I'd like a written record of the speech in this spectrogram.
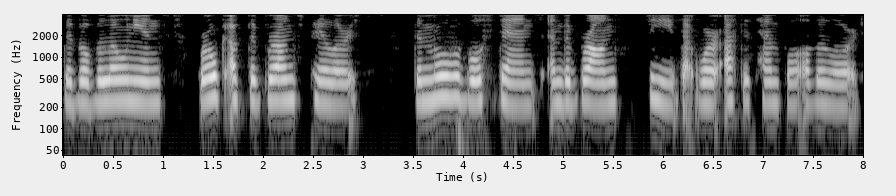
The Babylonians broke up the bronze pillars, the movable stands, and the bronze sea that were at the temple of the Lord,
